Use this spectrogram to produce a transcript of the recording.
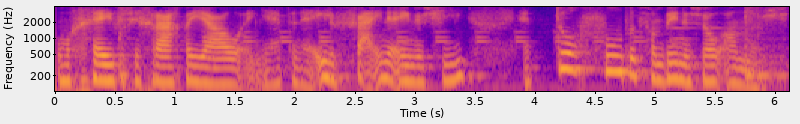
omgeven zich graag bij jou en je hebt een hele fijne energie. En toch voelt het van binnen zo anders.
